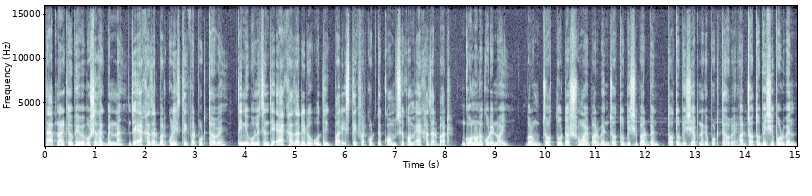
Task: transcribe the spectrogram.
তাই আপনারা কেউ ভেবে বসে থাকবেন না যে এক হাজার বার করে ইস্তেকফার পড়তে হবে। তিনি বলেছেন যে এক হাজারেরও অধিকবার ইস্তেকফার করতে কমসে কম এক হাজার বার। গণনা করে নয় বরং যতটা সময় পারবেন, যত বেশি পারবেন, তত বেশি আপনাকে পড়তে হবে। আর যত বেশি পড়বেন,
